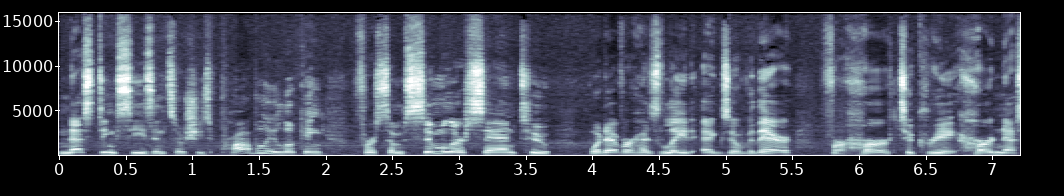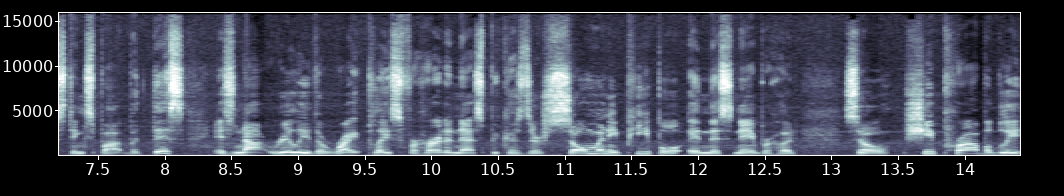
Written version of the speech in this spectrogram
nesting season. So she's probably looking for some similar sand to whatever has laid eggs over there for her to create her nesting spot. But this is not really the right place for her to nest because there's so many people in this neighborhood. So she probably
